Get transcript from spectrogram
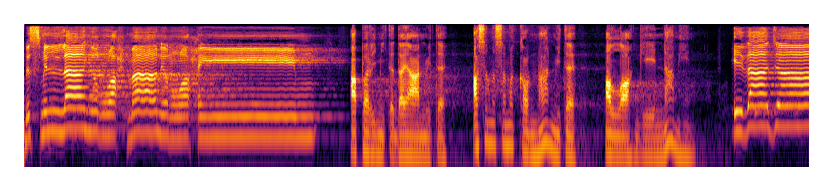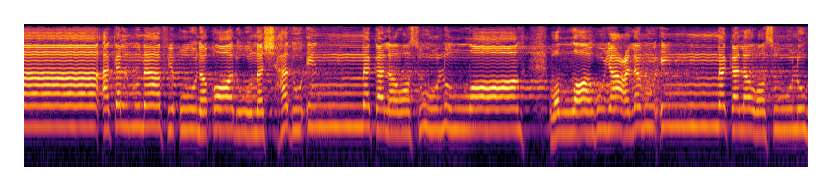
بسم الله الرحمن الرحيم. أبرميت ديان ويت أسم سم كرنان ويت الله جي نامين إذا جاءك المنافقون قالوا نشهد إنك لرسول الله والله يعلم إنك لرسوله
